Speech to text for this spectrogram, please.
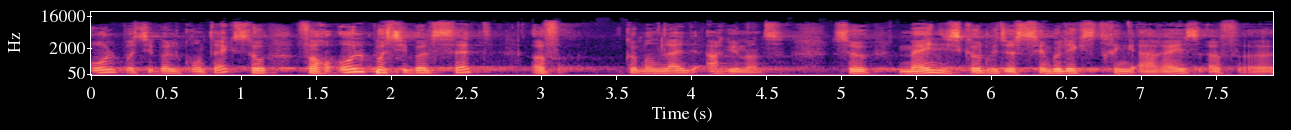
all possible contexts. So for all possible set of command line arguments. So main is called with a symbolic string arrays of, uh,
